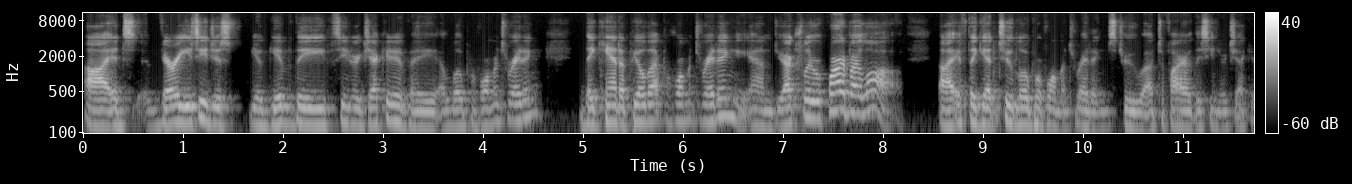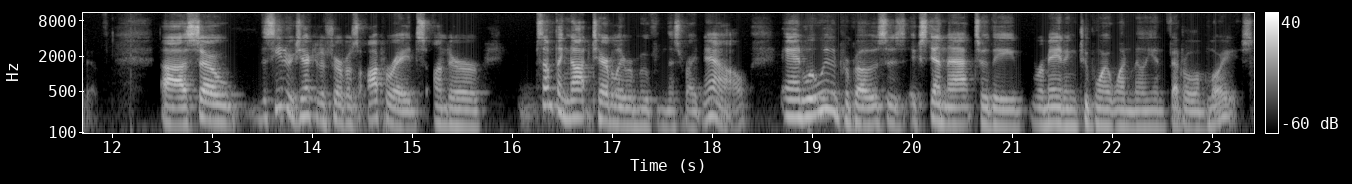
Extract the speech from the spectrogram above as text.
Uh, it's very easy just you know, give the senior executive a, a, low performance rating. They can't appeal that performance rating, and you're actually required by law uh, if they get too low performance ratings to uh, to fire the senior executive. so the senior executive service operates under something not terribly removed from this right now. And what we would propose is extend that to the remaining 2.1 million federal employees.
